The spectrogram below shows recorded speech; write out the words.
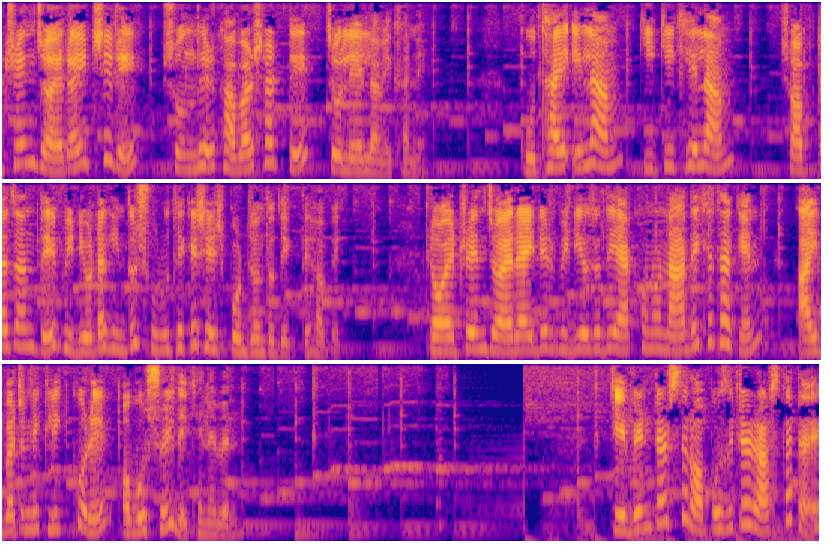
ট্রেন জয়রাইড সেরে সন্ধ্যের খাবার সারতে চলে এলাম এখানে। কোথায় এলাম, কি কি খেলাম, সবটা জানতে ভিডিওটা কিন্তু শুরু থেকে শেষ পর্যন্ত দেখতে হবে। টয় ট্রেন জয়রাইডের ভিডিও যদি এখনও না দেখে থাকেন, আই বাটনে ক্লিক করে অবশ্যই দেখে নেবেন। কেভেন্টার্সের অপোজিটের রাস্তাটায়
